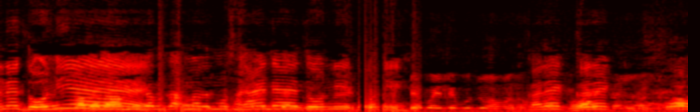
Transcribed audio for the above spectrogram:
नाही नाही दोन्ही आहे. नाही नाही दोन्ही दोन्ही. करेक्ट करेक्ट हो.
